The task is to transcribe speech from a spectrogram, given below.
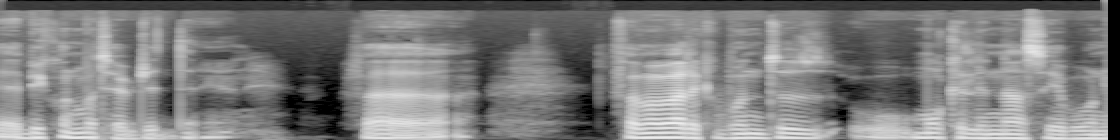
بيكون متعب جدا يعني. ف فما بالك ب Windows ومو كل الناس يبون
